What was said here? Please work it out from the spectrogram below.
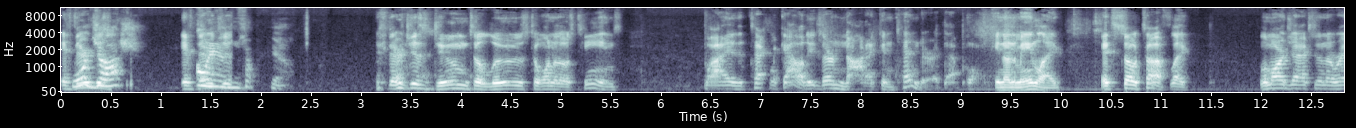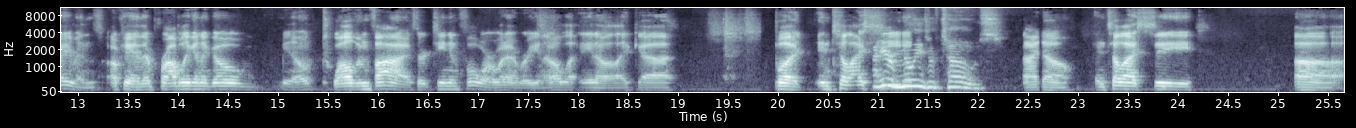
if they're Or just Josh. if Oh, they're yeah, just yeah. If they're just doomed to lose to one of those teams, by the technicality, they're not a contender at that point. You know what I mean? Like it's so tough. Like Lamar Jackson and the Ravens, okay, they're probably gonna go, you know, 12 and 5, 13 and 4, or whatever, you know, like you know, like uh but until I see I hear millions of toes. I know. Until I see uh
